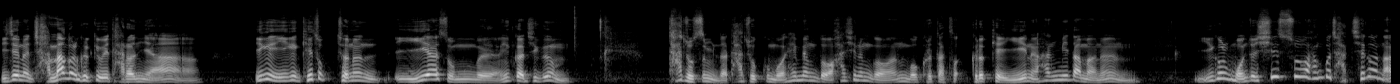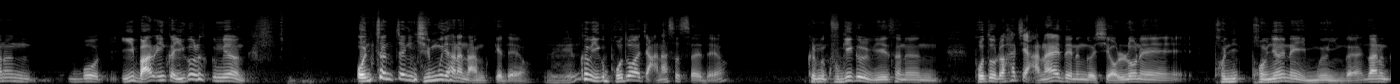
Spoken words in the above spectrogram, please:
이제는 자막을 그렇게 왜 달았냐 이게 이게 계속 저는 이해할 수 없는 거예요. 그러니까 지금 다 좋습니다. 다 좋고 뭐 해명도 하시는 건 뭐 그렇다 그렇게 이해는 합니다만은 이걸 먼저 실수한 것 자체가 나는 뭐 이 말 그러니까 이걸 그러면 원천적인 질문이 하나 남게 돼요. 네. 그럼 이거 보도하지 않았었어야 돼요? 그러면 국익을 위해서는 보도를 하지 않아야 되는 것이 언론의 본, 본연의 임무인가요? 나는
